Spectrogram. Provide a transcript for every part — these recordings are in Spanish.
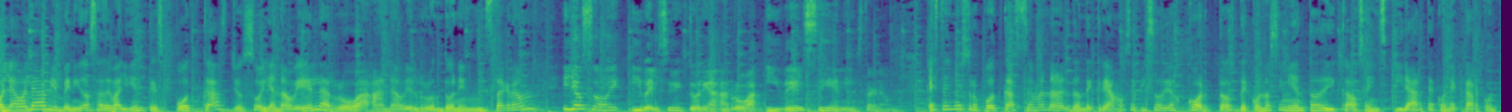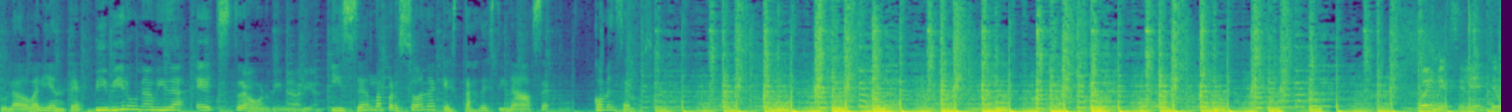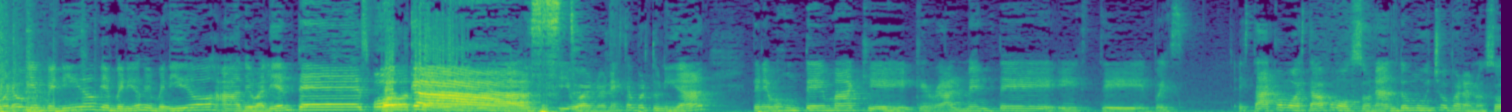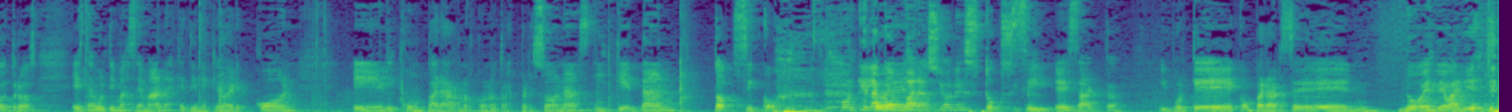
Hola, hola, bienvenidos a De Valientes Podcast. Yo soy Anabel, arroba Anabel Rondón en Instagram. Y yo soy Ibelsi Victoria, arroba Ibelsi en Instagram. Este es nuestro podcast semanal donde creamos episodios cortos de conocimiento dedicados a inspirarte a conectar con tu lado valiente, vivir una vida extraordinaria y ser la persona que estás destinada a ser. Comencemos. Bienvenidos, bienvenidos, a De Valientes Podcast. Y bueno, en esta oportunidad tenemos un tema que, que realmente, este, pues, está como, estaba como sonando mucho para nosotros estas últimas semanas que tiene que ver con el compararnos con otras personas y qué tan tóxico. Porque la comparación es tóxica. Sí, exacto. ¿Y por qué compararse no es de valiente?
